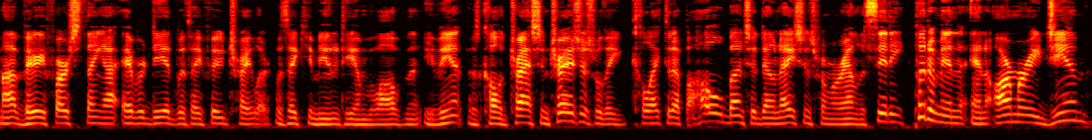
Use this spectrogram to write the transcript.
My very first thing I ever did with a food trailer was a community involvement event. It was called Trash and Treasures, where they collected up a whole bunch of donations from around the city, put them in an armory gym,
